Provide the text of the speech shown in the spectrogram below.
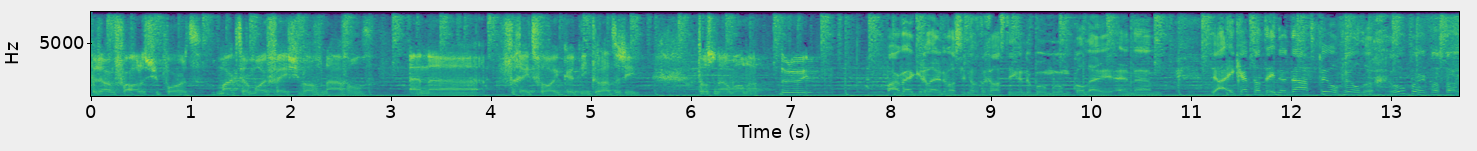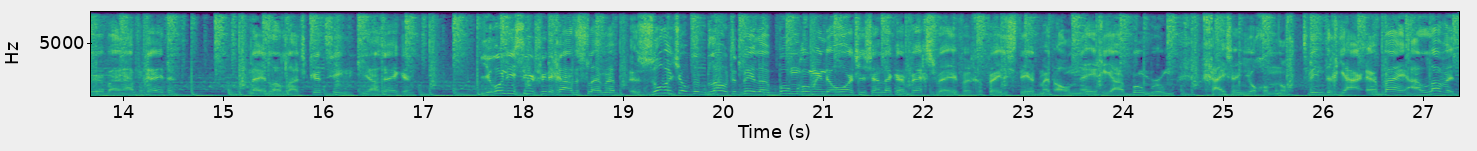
Bedankt voor alle support. Maak er een mooi feestje van vanavond. En eh, vergeet vooral je kut niet te laten zien. Tot snel mannen. Doei doei. Een paar weken geleden was hij nog de gast hier in de Boomroom, Collé. En ehm, ja, ik heb dat inderdaad veelvuldig geroepen. Ik was het alweer bijna vergeten. Nederland laat je kut zien. Jazeker. Jeroen die stuurt via de gratis slam app. Zonnetje op de blote billen, boomroom in de oortjes en lekker wegzweven. Gefeliciteerd met al 9 jaar boomroom. Gijs en Jochem nog 20 jaar erbij. I love it.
